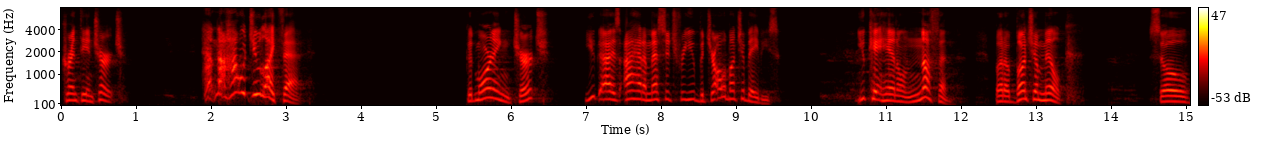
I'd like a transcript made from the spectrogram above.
Corinthian church? How, now, how would you like that? Good morning, church. You guys, I had a message for you, but you're all a bunch of babies. You can't handle nothing but a bunch of milk. So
